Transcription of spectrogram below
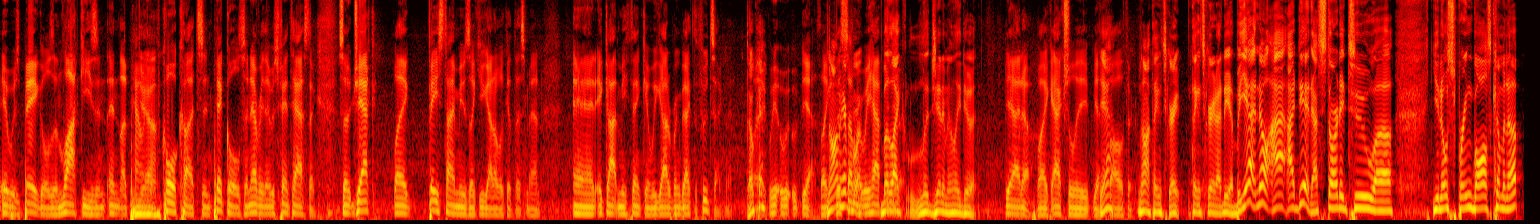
It was bagels and Lockies and, and a pound Yeah. of cold cuts and pickles and everything. It was fantastic. So Jack like FaceTime me was like, "You got to look at this, man." And it got me thinking. We got to bring back the food segment. Okay. Like, we, we, yeah, like No, this summer we have but like it. legitimately do it. Yeah, I know. Like actually, yeah, Yeah. follow through. No, I think it's great. I think it's a great idea. But yeah, no, I, I did. I started to, uh, you know, spring ball's coming up.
